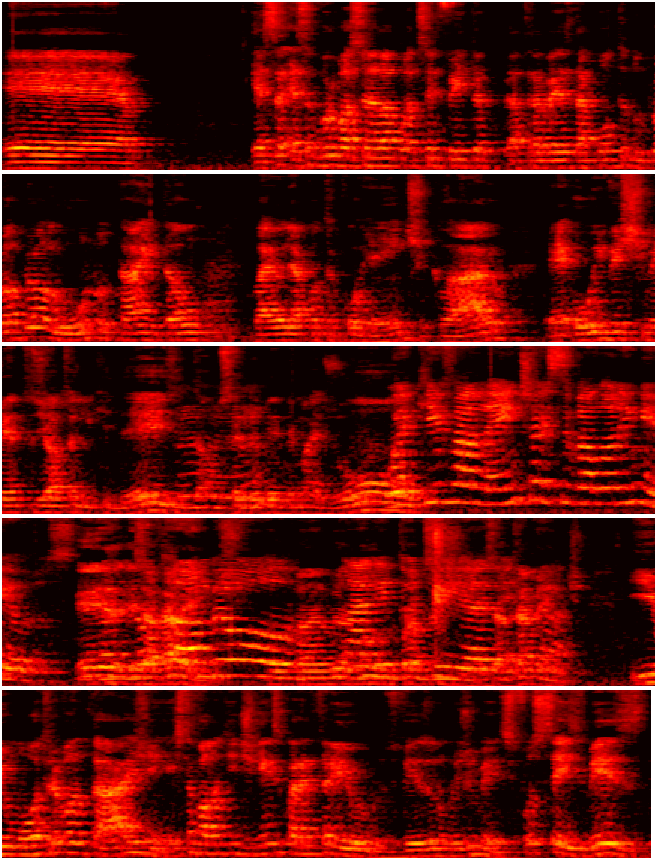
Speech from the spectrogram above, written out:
É, essa, essa comprovação ela pode ser feita através da conta do próprio aluno, tá? Então vai olhar a conta corrente, claro, é, ou investimentos de alta liquidez, então Uhum. CDB mais um. O equivalente a esse valor em euros. É, no exatamente, câmbio, no câmbio ali do, dia. ali, tá. Exatamente. E uma outra vantagem, a gente está falando aqui de 540 euros vezes o número de meses. Se for seis meses,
